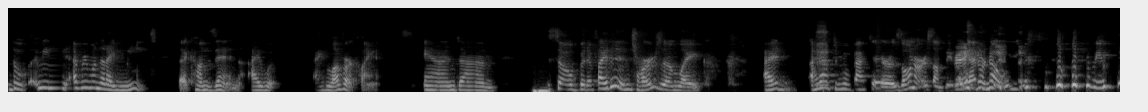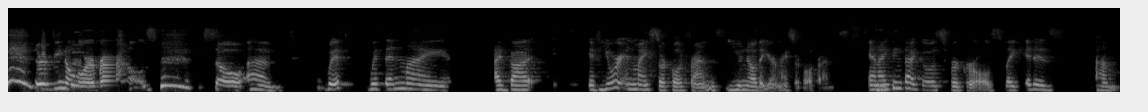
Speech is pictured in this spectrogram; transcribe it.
the I mean, everyone that I meet that comes in, I would I love our clients. And um, so, but if I didn't charge them, like I'd I'd have to move back to Arizona or something. Like I don't know. we, there would be no Laura Brows. So um, with within my, I've got. If you're in my circle of friends, you know that you're in my circle of friends, and mm-hmm. I think that goes for girls. Like it is. Um,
